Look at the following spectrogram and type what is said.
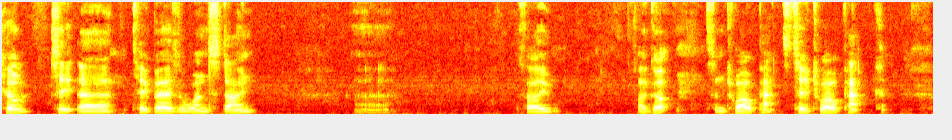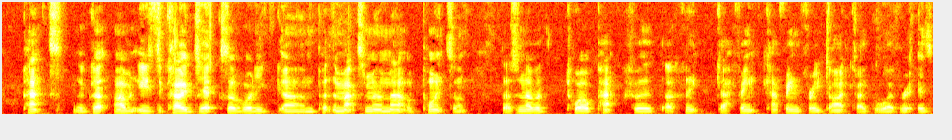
killed two uh, two birds with one stone. Uh, so I got some 12 packs, two 12 pack packs. Got, I haven't used the codes yet because I've already um, put the maximum amount of points on. That's another 12 pack for I think caffeine caffeine free diet coke or whatever it is.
